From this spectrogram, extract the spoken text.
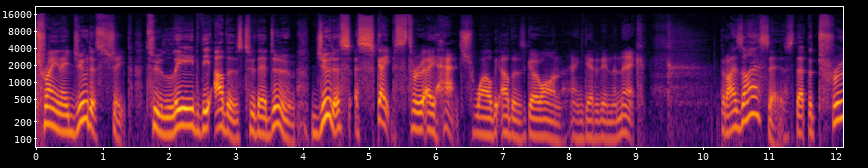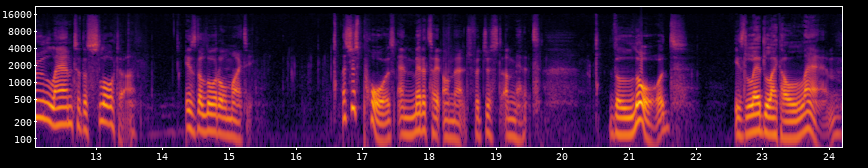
train a Judas sheep to lead the others to their doom. Judas escapes through a hatch while the others go on and get it in the neck. But Isaiah says that the true lamb to the slaughter is the Lord Almighty. Let's just pause and meditate on that for just a minute. The Lord is led like a lamb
